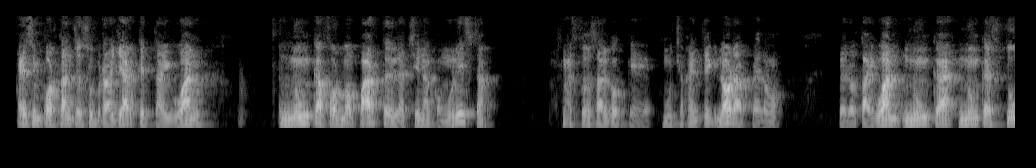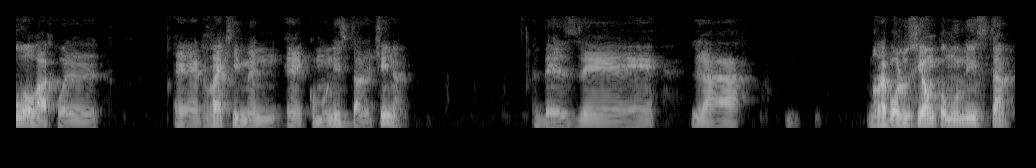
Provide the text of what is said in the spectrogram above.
es importante subrayar que Taiwán nunca formó parte de la China comunista. Esto es algo que mucha gente ignora, pero, pero Taiwán nunca, nunca estuvo bajo el eh, régimen eh, comunista de China. Desde la revolución comunista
